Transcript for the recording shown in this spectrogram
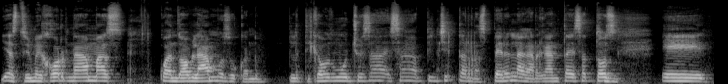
Ya estoy mejor, nada más cuando hablamos o cuando platicamos mucho, esa, esa pinche carraspera en la garganta, esa tos eh,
